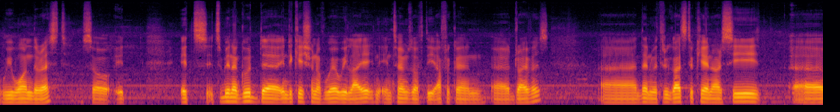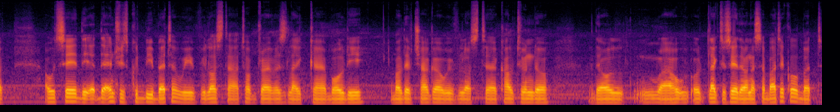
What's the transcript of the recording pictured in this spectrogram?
we won the rest. So it, it's, it's been a good uh, indication of where we lie in, in terms of the African uh, drivers. Uh, then with regards to KNRC, uh, I would say the the entries could be better. We we lost our top drivers like uh, Baldi, Baldev Chager. We've lost uh, Carl Tundo. They all well, I would like to say they're on a sabbatical, but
